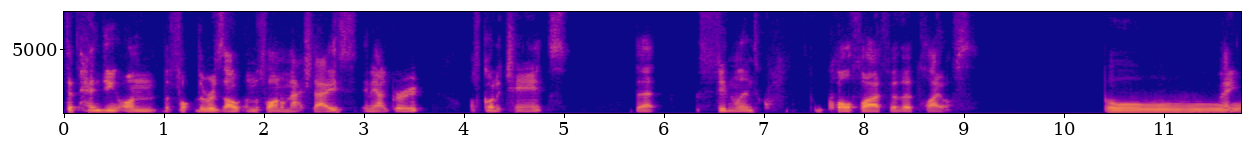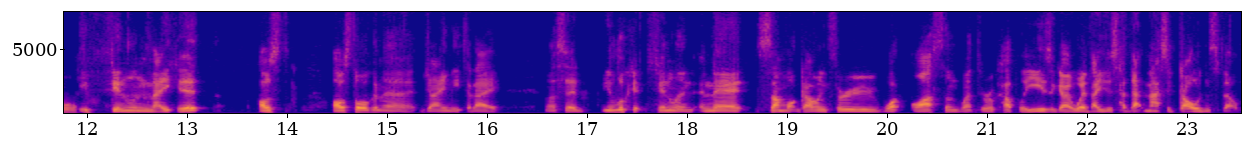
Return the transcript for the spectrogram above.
depending on the the result on the final match days in our group, I've got a chance that Finland qu- qualify for the playoffs. Oh, if Finland make it, I was I was talking to Jamie today, and I said, you look at Finland, and they're somewhat going through what Iceland went through a couple of years ago, where they just had that massive golden spell.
